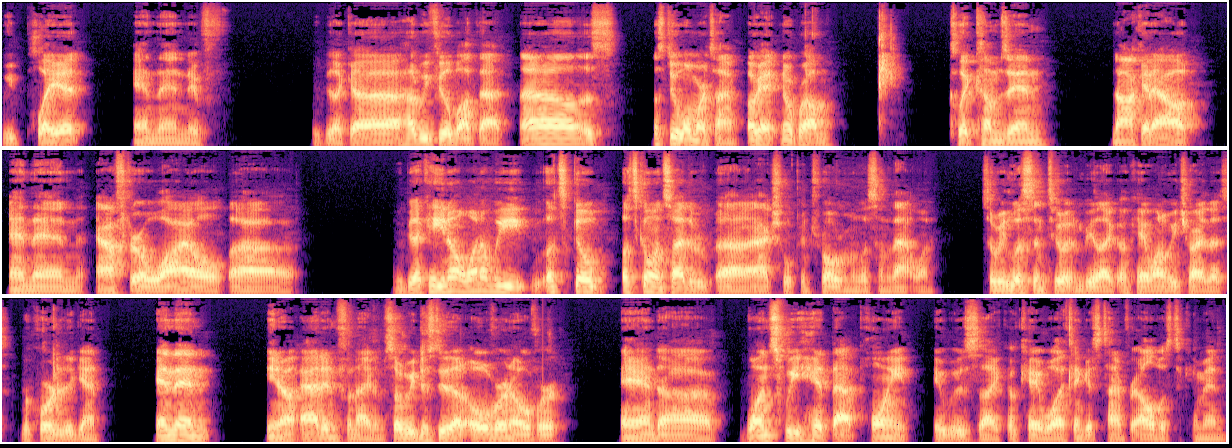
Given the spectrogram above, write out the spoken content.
we'd play it and then if We'd be like, uh, how do we feel about that? Uh, let's let's do it one more time. Okay, no problem. Click comes in, knock it out, and then after a while, uh, we'd be like, hey, you know, why don't we let's go let's go inside the uh, actual control room and listen to that one. So we listen to it and be like, okay, why don't we try this? Record it again, and then you know, ad infinitum. So we just do that over and over. And uh, once we hit that point, it was like, okay, well, I think it's time for Elvis to come in.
